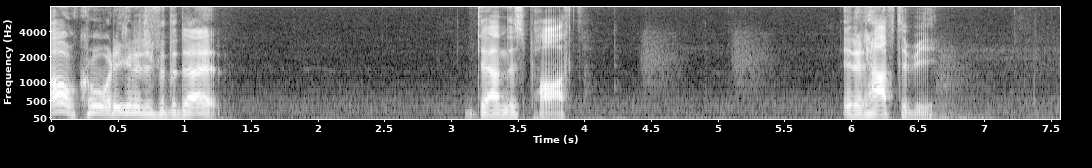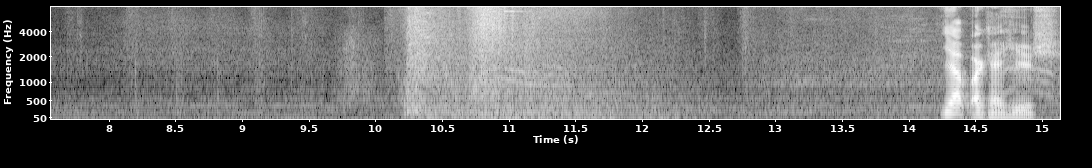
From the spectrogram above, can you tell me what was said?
Oh, cool. What are you going to do for the date? Down this path. It'd have to be. Yep, okay, huge.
